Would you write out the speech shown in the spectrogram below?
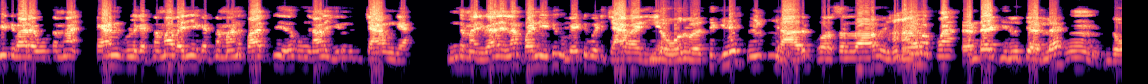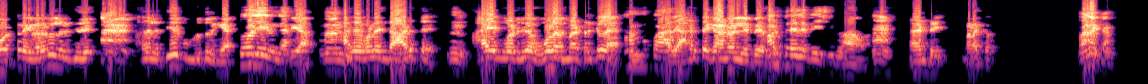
வீட்டு வாடகை விட்டோமா கரண்ட் பிள்ளை கட்டினோமா வரியை கட்டினோமான்னு பார்த்துட்டு ஏதோ கொஞ்ச நாளைக்கு இருந்துட்டு சாவுங்க. இந்த மாதிரி வேலையெல்லாம் பண்ணிட்டு வெட்டு வெட்டி சாவாதீங்க. ஒரு வருஷத்துக்கு. யாரும் குறை சொல்லாம இருங்க ஆமாப்பா. ரெண்டாயிரத்தி இருபத்தி ஆறுல இந்த ஒற்றை விரல் இருக்குது. அதுல தீர்ப்பு கொடுத்துருங்க. சொல்லிருங்க. அதே போல இந்த அடுத்த. ஆயிரம் கோடி ரூபாய் ஊழல் மேட்டர் இருக்குல்ல ஆமாப்பா. அது அடுத்த காணொலியில ஆமா. நன்றி. வணக்கம். வணக்கம்.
